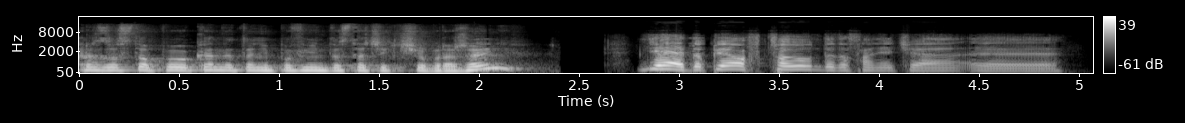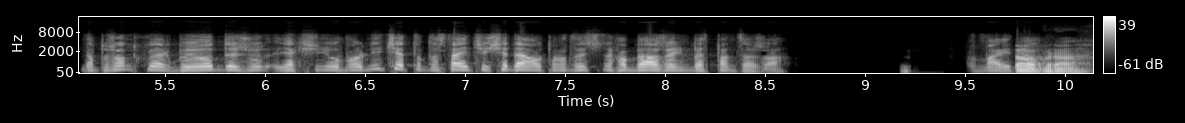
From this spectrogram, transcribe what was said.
R został połykany, to nie powinien dostać jakichś obrażeń? Nie, dopiero w co rundę dostaniecie. Yy, na początku jakby rundy, jak się nie uwolnicie, to dostajecie 7 automatycznych obrażeń bez pancerza. W. Dobra,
